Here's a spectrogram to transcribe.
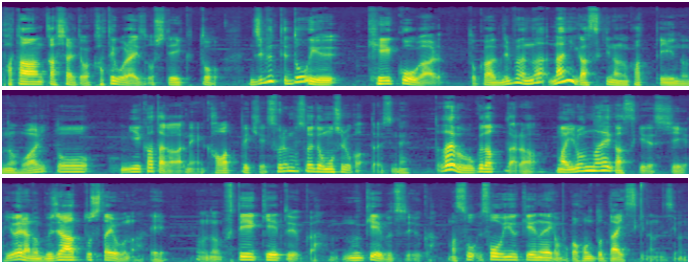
パターン化したりとかカテゴライズをしていくと、自分ってどういう傾向があるとか、自分は何が好きなのかっていうのの割と見え方がね、変わってきて、それもそれで面白かったですね。例えば僕だったら、まあ、いろんな絵が好きですし、いわゆるあのぐじゃーっとしたような絵不定形というか、無形物というか、まあ、そうそういう系の絵が僕は本当大好きなんですよね。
